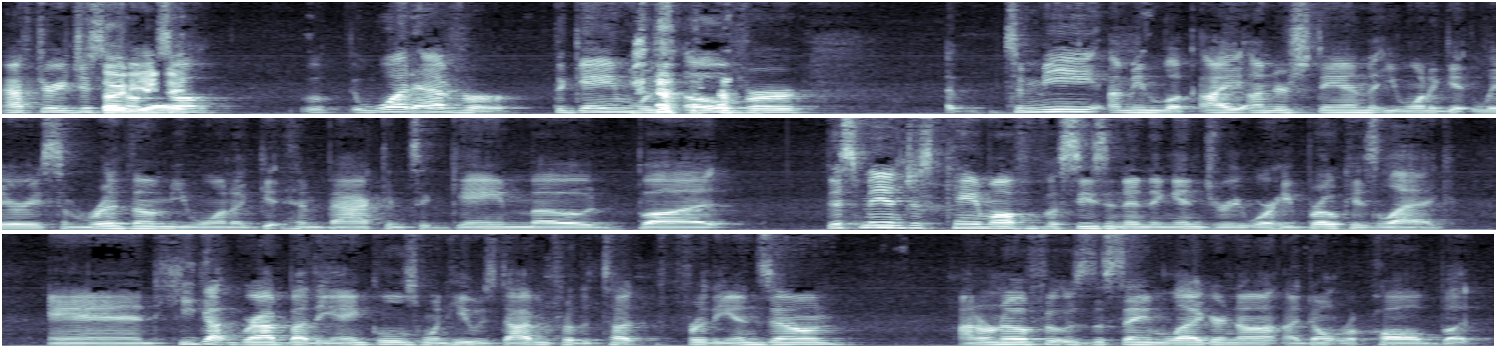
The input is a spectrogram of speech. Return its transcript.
after he just 38. comes up. Whatever. The game was over. to me, I mean, look, I understand that you want to get Leary some rhythm, you want to get him back into game mode, but this man just came off of a season-ending injury where he broke his leg, and he got grabbed by the ankles when he was diving for the touch, for the end zone. I don't know if it was the same leg or not. I don't recall, but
